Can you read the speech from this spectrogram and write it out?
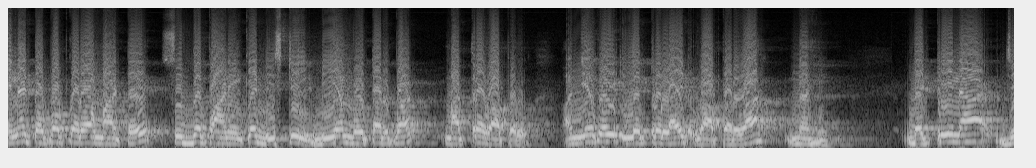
એને ટોપઅપ કરવા માટે શુદ્ધ પાણી કે ડિસ્ટિલ ડીએમ વોટર પણ માત્ર વાપરવું. અન્ય કોઈ ઇલેક્ટ્રોલાઇટ વાપરવા નહીં. બેટરીના જે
